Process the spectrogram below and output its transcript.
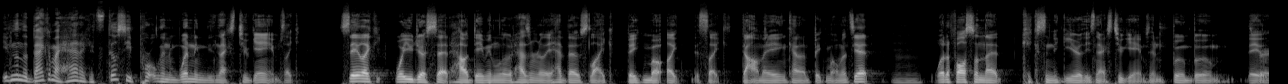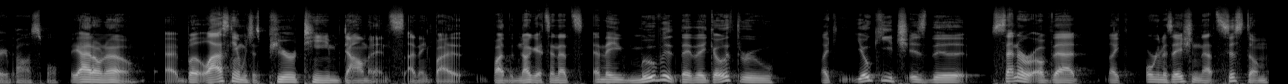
Even in the back of my head, I could still see Portland winning these next two games. Like say like what you just said, how Damian Lillard hasn't really had those like big mo like this like dominating kind of big moments yet. What if all of a sudden that kicks into gear these next two games and boom boom they very possible. like, I don't know. Uh, But last game was just pure team dominance, I think, by by the Nuggets. And that's and they move it they, they go through like Jokic is the center of that like organization, that system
